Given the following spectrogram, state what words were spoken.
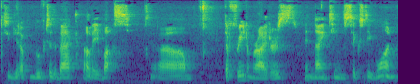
to get up and move to the back of a bus. Um, the Freedom Riders in 1961.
